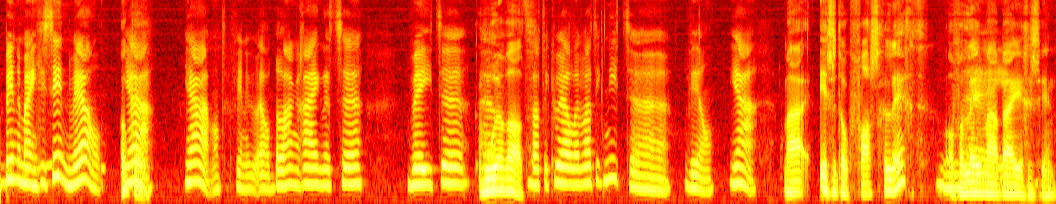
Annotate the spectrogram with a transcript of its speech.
binnen mijn gezin wel. Ja. ja, want ik vind het wel belangrijk dat ze weten Hoe en wat? wat ik wel en wat ik niet wil. Ja. Maar is het ook vastgelegd? Of alleen maar bij je gezin?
